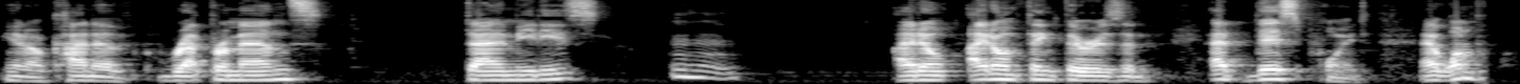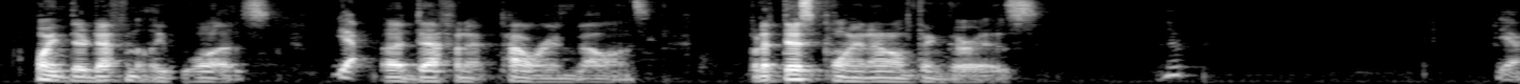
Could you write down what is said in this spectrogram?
you know, kind of reprimands Diomedes. hmm I don't I don't think there is an at this point. At one point there definitely was. Yeah. A definite power imbalance. But at this point I don't think there is. Yeah.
